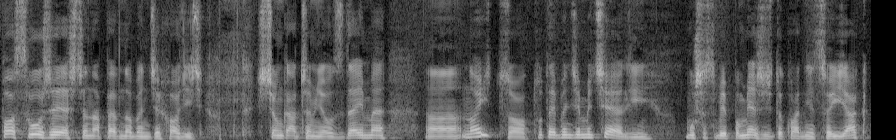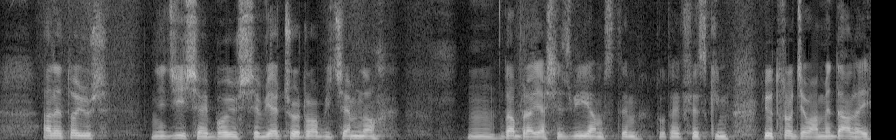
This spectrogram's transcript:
posłuży, jeszcze na pewno będzie chodzić. Ściągaczem ją zdejmę, a, no i co, tutaj będziemy cieli. Muszę sobie pomierzyć dokładnie co i jak, ale to już nie dzisiaj, bo już się wieczór robi, ciemno. Mm, Dobra, ja się zwijam z tym tutaj wszystkim. Jutro działamy dalej.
